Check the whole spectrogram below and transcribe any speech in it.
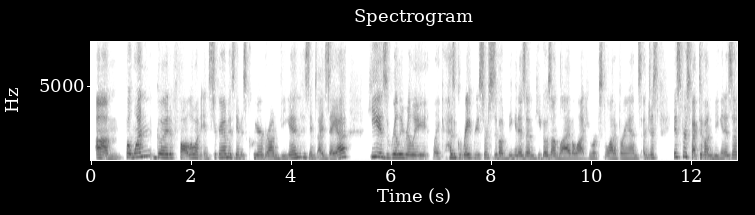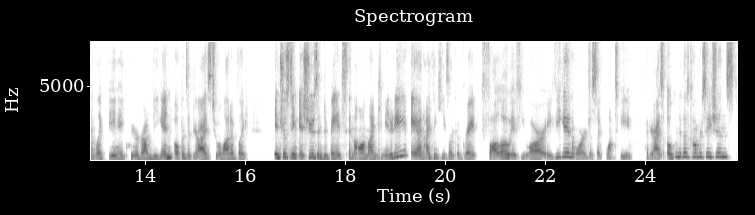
Um, but one good follow on instagram his name is queer brown vegan. His name's isaiah he is really really like has great resources about veganism. He goes on live a lot. He works with a lot of brands. And just his perspective on veganism like being a queer brown vegan opens up your eyes to a lot of like interesting issues and debates in the online community. And i think he's like a great follow if you are a vegan or just like want to be have your eyes open to those conversations.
